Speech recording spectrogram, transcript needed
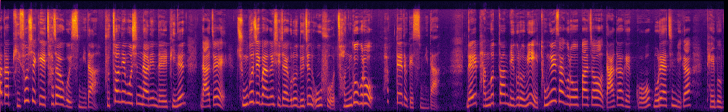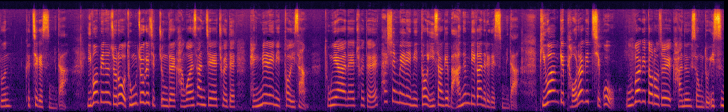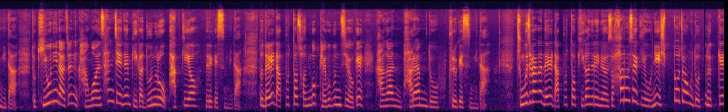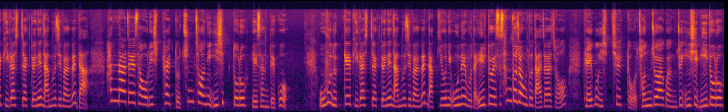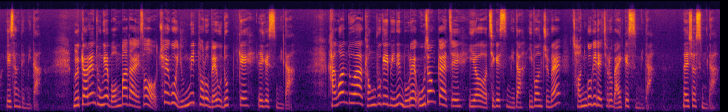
주말마다 비 소식이 찾아오고 있습니다. 부처님 오신 날인 내일 비는 낮에 중부지방을 시작으로 늦은 오후 전국으로 확대되겠습니다. 내일 밤부터 한 비구름이 동해상으로 빠져 나가겠고 모레 아침 비가 대부분 그치겠습니다. 이번 비는 주로 동쪽에 집중될 강원 산지의 최대 100mm 이상, 동해안에 최대 80mm 이상의 많은 비가 내리겠습니다. 비와 함께 벼락이 치고 우박이 떨어질 가능성도 있습니다. 또 기온이 낮은 강원 산지는 비가 눈으로 바뀌어 내리겠습니다. 또 내일 낮부터 전국 대부분 지역에 강한 바람도 불겠습니다. 중부지방은 내일 낮부터 비가 내리면서 하루 새 기온이 10도 정도 늦게 비가 시작되는 남부지방은 나 한낮에 서울이 18도, 춘천이 20도로 예상되고 오후 늦게 비가 시작되는 남부지방은 낮 기온이 오늘보다 1도에서 3도 정도 낮아져 대구 27도, 전주와 광주 22도로 예상됩니다. 물결은 동해 먼바다에서 최고 6m로 매우 높게 일겠습니다. 강원도와 경북의 비는 모레 오전까지 이어지겠습니다. 이번 주말 전국이 대체로 맑겠습니다. 날씨였습니다.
